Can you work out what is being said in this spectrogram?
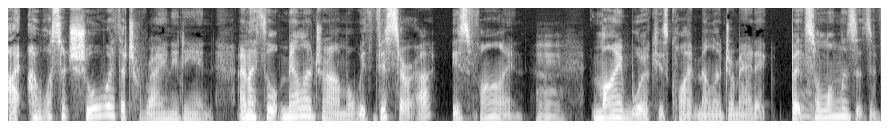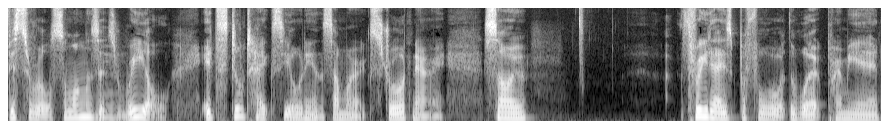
I, I wasn't sure whether to rein it in. And I hmm. thought melodrama with viscera is fine. Hmm. My work is quite melodramatic, but so long as it's visceral, so long as it's real, it still takes the audience somewhere extraordinary. So three days before the work premiered,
